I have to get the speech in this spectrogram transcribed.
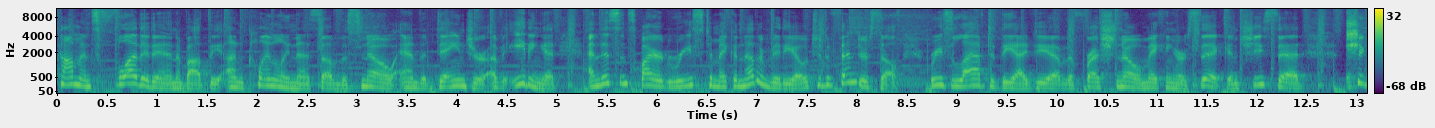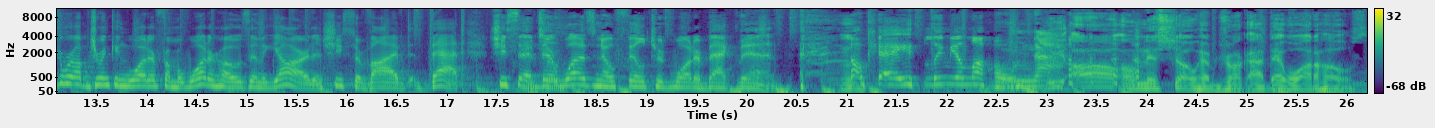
Comments flooded in about the uncleanliness of the snow and the danger of eating it, and this inspired Reese to make another video to defend herself. Reese laughed at the idea of the fresh snow making her sick, and she said she grew up drinking water from a water hose in the yard, and she survived that. She said there was no filtered water back then. Mm. okay, leave me alone. We all on this show have drunk out that water hose.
